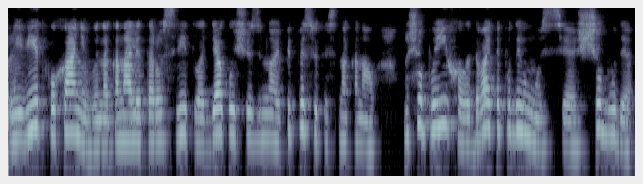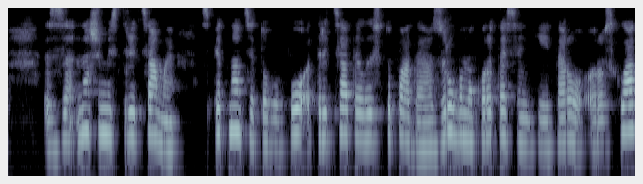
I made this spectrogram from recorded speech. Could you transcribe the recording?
Привіт, кохані! Ви на каналі Таро Світла. Дякую, що зі мною. Підписуйтесь на канал. Ну що, поїхали? Давайте подивимося, що буде з нашими стрільцями з 15 по 30 листопада. Зробимо коротесенький таро розклад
